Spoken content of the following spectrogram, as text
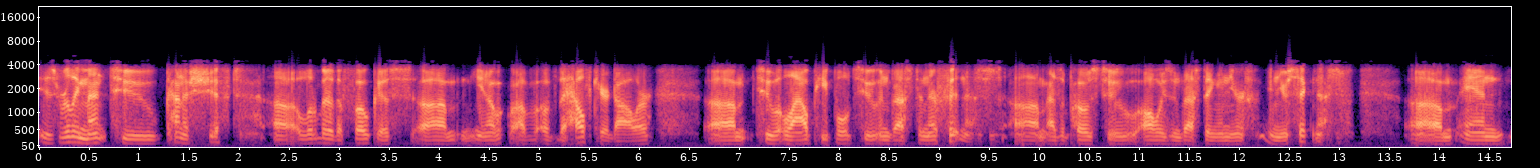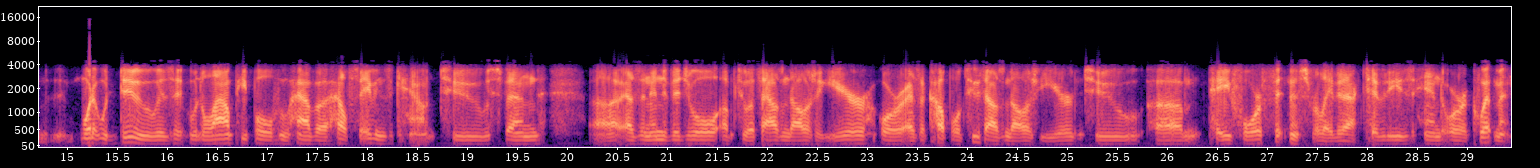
is really meant to kind of shift uh, a little bit of the focus, um, you know, of, of the healthcare dollar um, to allow people to invest in their fitness um, as opposed to always investing in your in your sickness. Um, and what it would do is it would allow people who have a health savings account to spend uh, as an individual up to $1,000 a year or as a couple $2,000 a year to um, pay for fitness related activities and or equipment.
